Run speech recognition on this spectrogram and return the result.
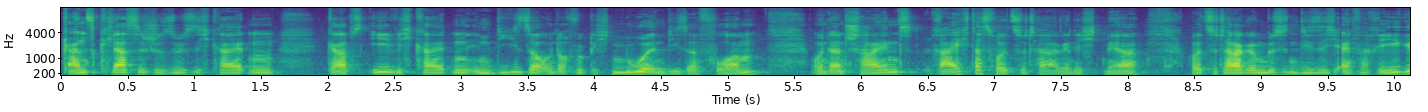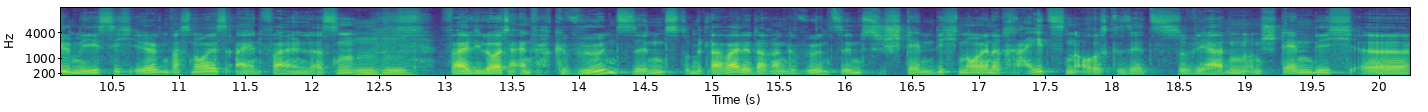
ganz klassische Süßigkeiten gab es Ewigkeiten in dieser und auch wirklich nur in dieser Form. Und anscheinend reicht das heutzutage nicht mehr. Heutzutage müssen die sich einfach regelmäßig irgendwas Neues einfallen lassen, weil die Leute einfach gewöhnt sind, und mittlerweile daran gewöhnt sind, ständig neuen Reizen ausgesetzt zu werden und ständig äh,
